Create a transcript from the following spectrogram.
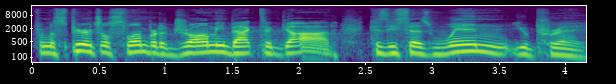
from a spiritual slumber to draw me back to God because he says, when you pray.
